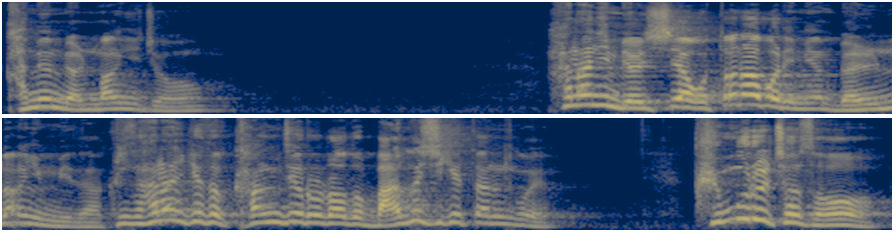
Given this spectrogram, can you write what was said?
가면 멸망이죠. 하나님 멸시하고 떠나버리면 멸망입니다. 그래서 하나님께서 강제로라도 막으시겠다는 거예요. 그물을 쳐서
